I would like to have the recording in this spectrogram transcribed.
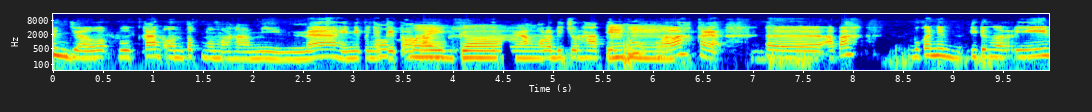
menjawab bukan untuk memahami. Nah, ini penyakit oh my orang. god Ya, kalau dicurhatin tuh Mhm. malah kayak eh, apa? Bukannya didengerin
